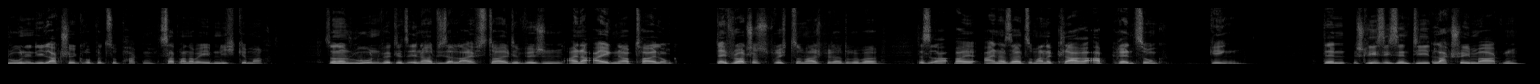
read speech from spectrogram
Rune in die Luxury-Gruppe zu packen. Das hat man aber eben nicht gemacht, sondern Rune wird jetzt innerhalb dieser Lifestyle-Division eine eigene Abteilung. Dave Rogers spricht zum Beispiel darüber, dass es bei einerseits um eine klare Abgrenzung ging. Denn schließlich sind die Luxury-Marken,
